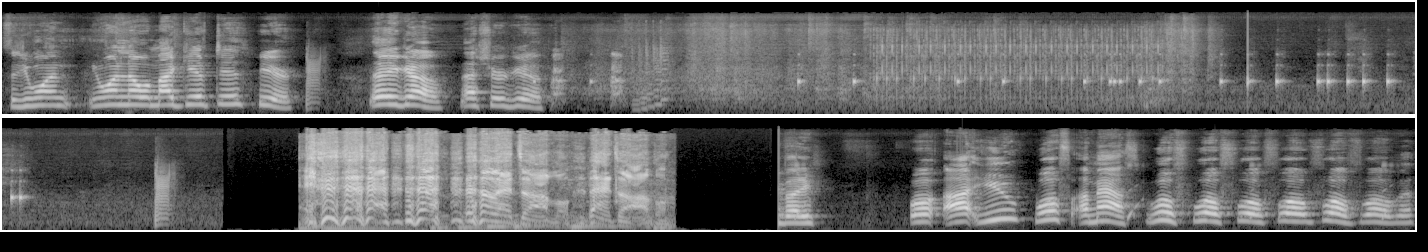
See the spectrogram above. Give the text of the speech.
So you want you want to know what my gift is? Here. There you go. That's your gift. That's awful. That's awful. Buddy. Well, uh, you, wolf, a mouse. Wolf, wolf, wolf, wolf, wolf, wolf.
